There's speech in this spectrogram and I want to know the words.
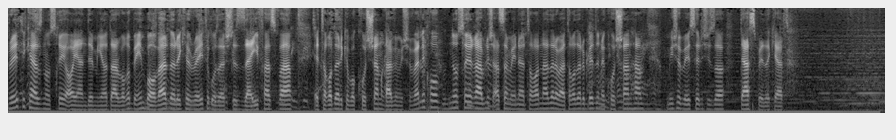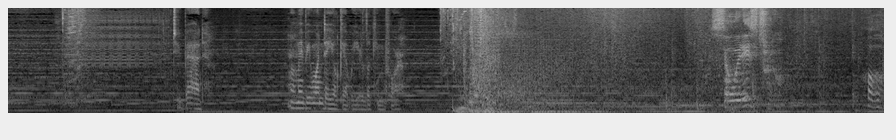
ریتی که از نسخه آینده میاد در واقع به این باور داره که ریت گذشته ضعیف است و اعتقاد داره که با کشتن قوی میشه ولی خب نسخه قبلیش اصلا به این اعتقاد نداره و اعتقاد داره بدون کشتن هم میشه به سری چیزا دست پیدا کرد Too bad. Well, maybe one day you'll get what you're looking for. So it is true. Oh,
